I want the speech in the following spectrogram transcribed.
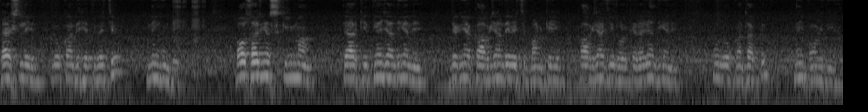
ਫੈਸਲੇ ਲੋਕਾਂ ਦੇ ਹਿੱਤ ਵਿੱਚ ਨਹੀਂ ਹੁੰਦੇ। ਬਹੁਤ ਸਾਰੀਆਂ ਸਕੀਮਾਂ ਤਿਆਰ ਕੀਤੀਆਂ ਜਾਂਦੀਆਂ ਨੇ, ਜਿਹੜੀਆਂ ਕਾਗਜ਼ਾਂ ਦੇ ਵਿੱਚ ਬਣ ਕੇ, ਕਾਗਜ਼ਾਂ 'ਚ ਹੀ ਰੁਲ ਕੇ ਰਹਿ ਜਾਂਦੀਆਂ ਨੇ, ਉਹ ਲੋਕਾਂ ਤੱਕ ਨਹੀਂ ਪਹੁੰਚਦੀਆਂ।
